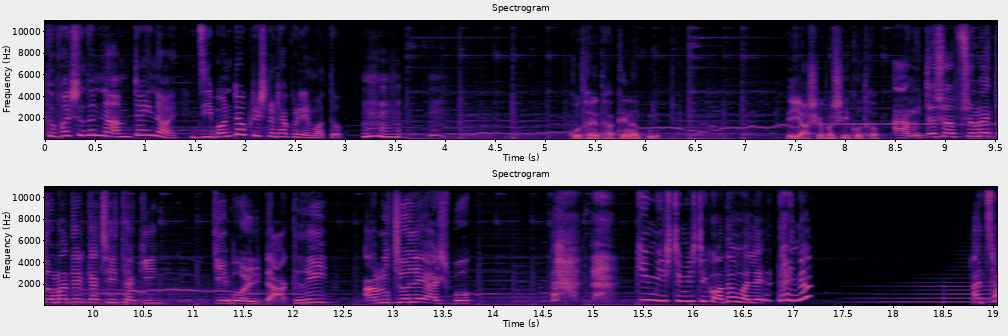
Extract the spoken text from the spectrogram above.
তোমার শুধু নামটাই নয় জীবনটাও কৃষ্ণ ঠাকুরের মতো। কোথায় থাকেন আপনি? এই আশেপাশেই কোথাও? আমি তো সব সময় তোমাদের কাছেই থাকি। কেবল ডাকলেই আমি চলে আসব। কি মিষ্টি মিষ্টি কথা বলে তাই না? আচ্ছা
